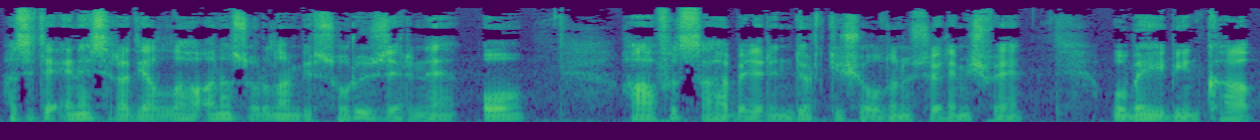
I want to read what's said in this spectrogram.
Hazreti Enes radıyallahu ana sorulan bir soru üzerine o, hafız sahabelerin dört kişi olduğunu söylemiş ve Ubey bin Kab,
